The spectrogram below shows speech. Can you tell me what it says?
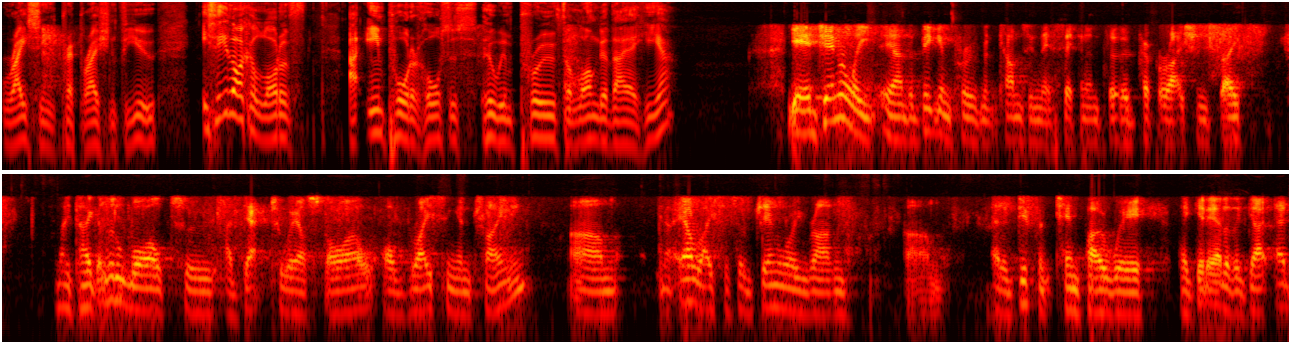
racing preparation for you. Is he like a lot of uh, imported horses who improve the longer they are here? Yeah, generally, you know, the big improvement comes in their second and third preparations. They they take a little while to adapt to our style of racing and training. Um, you know, our races have generally run um, at a different tempo where they get out of the gate at,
